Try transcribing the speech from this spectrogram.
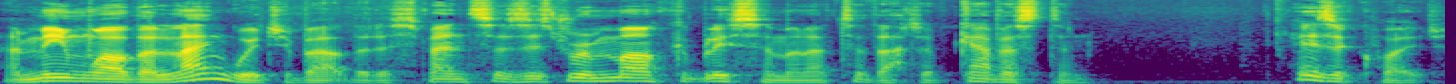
and meanwhile the language about the Despensers is remarkably similar to that of Gaveston. Here's a quote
